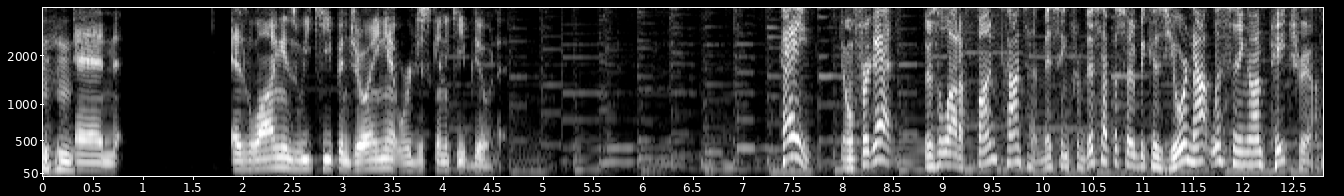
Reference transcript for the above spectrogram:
mm-hmm. and as long as we keep enjoying it, we're just going to keep doing it. Hey, don't forget, there's a lot of fun content missing from this episode because you're not listening on Patreon.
